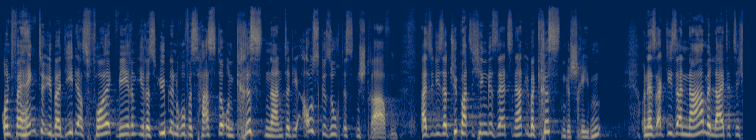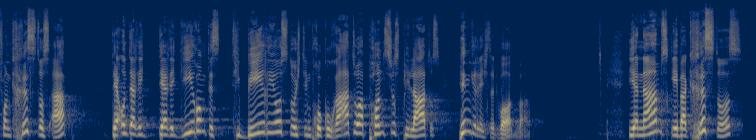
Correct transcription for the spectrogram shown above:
und verhängte über die das Volk während ihres üblen Rufes hasste und Christen nannte, die ausgesuchtesten Strafen. Also dieser Typ hat sich hingesetzt und er hat über Christen geschrieben. Und er sagt, dieser Name leitet sich von Christus ab, der unter der Regierung des Tiberius durch den Prokurator Pontius Pilatus hingerichtet worden war. Ihr Namensgeber Christus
